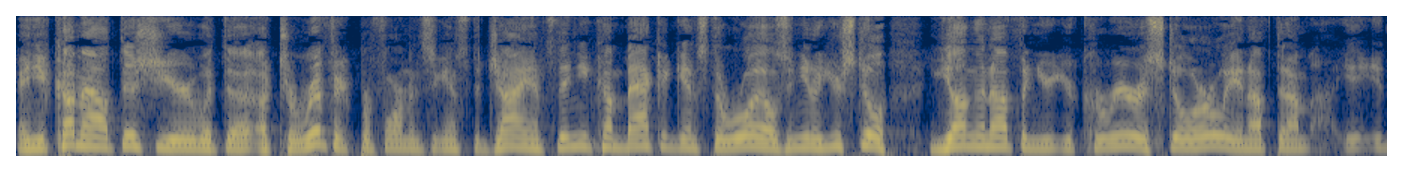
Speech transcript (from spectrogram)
And you come out this year with a, a terrific performance against the Giants. Then you come back against the Royals, and you know you're still young enough, and your your career is still early enough that I'm. It,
